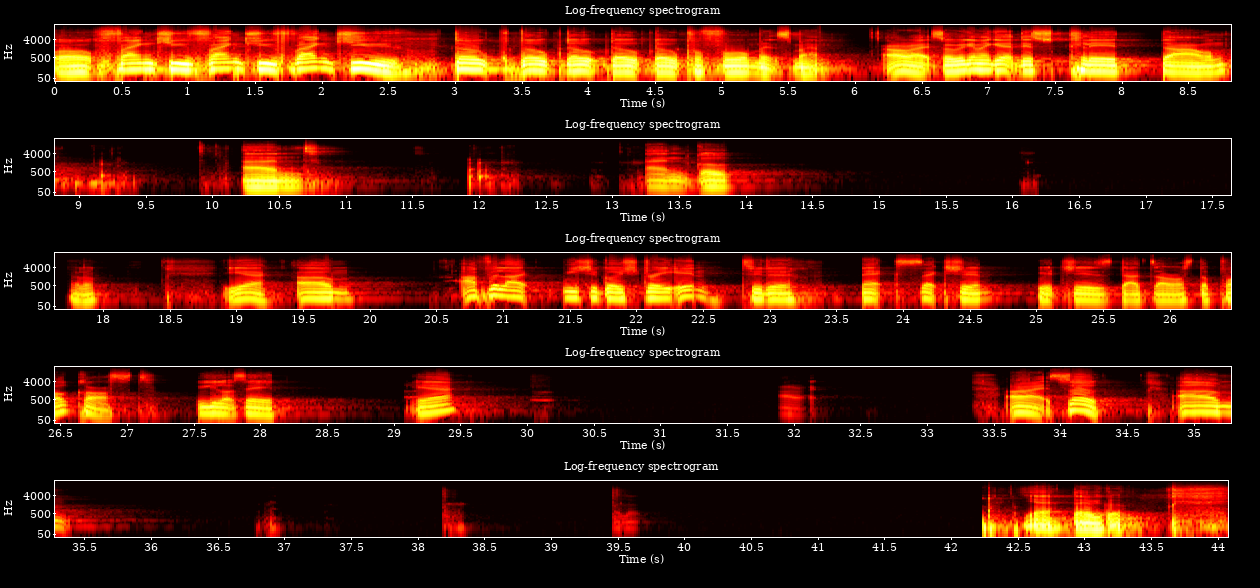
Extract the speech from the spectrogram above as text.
Well, thank you, thank you, thank you. Dope, dope, dope, dope, dope performance, man. All right, so we're gonna get this cleared down and and go. Hello. Yeah. Um, I feel like we should go straight in to the next section, which is Dad's Are Us the podcast. What you lot saying? Yeah. All right. All right. So, um, yeah, there we go.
